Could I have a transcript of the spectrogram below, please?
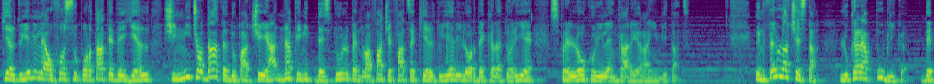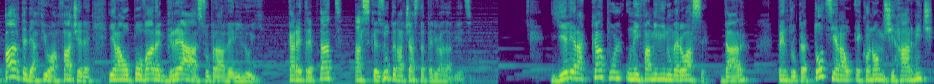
cheltuielile au fost suportate de el și niciodată după aceea n-a primit destul pentru a face față cheltuielilor de călătorie spre locurile în care era invitat. În felul acesta, lucrarea publică, departe de a fi o afacere, era o povară grea asupra averii lui, care treptat a scăzut în această perioadă a vieții. El era capul unei familii numeroase, dar, pentru că toți erau economi și harnici,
